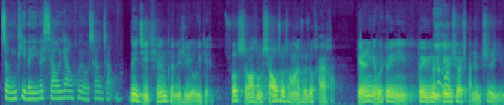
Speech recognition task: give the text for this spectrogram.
整体的一个销量会有上涨吗？那几天肯定是有一点。说实话，从销售上来说就还好。别人也会对你对于你这个事儿产生质疑。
